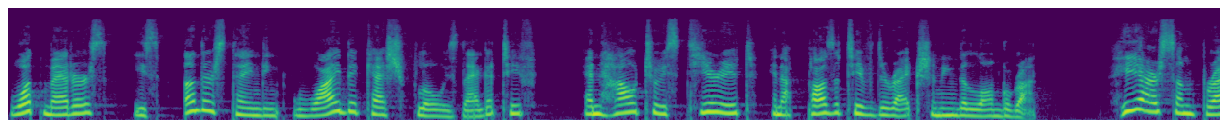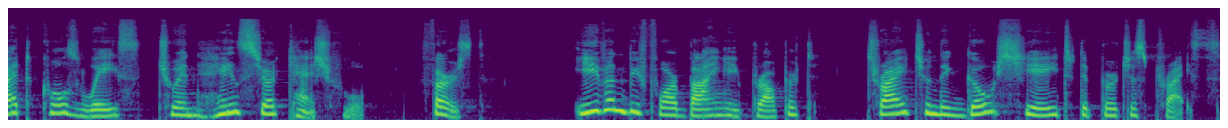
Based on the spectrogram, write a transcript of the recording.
What matters is understanding why the cash flow is negative and how to steer it in a positive direction in the long run. Here are some practical ways to enhance your cash flow. First, even before buying a property, try to negotiate the purchase price.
